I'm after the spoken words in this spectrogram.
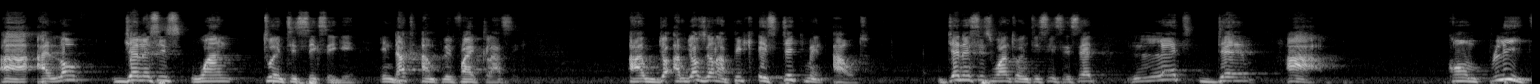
uh, I love Genesis 1 26 again in that amplified classic. I'm, ju- I'm just going to pick a statement out. Genesis 1 26, it said, Let them have complete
